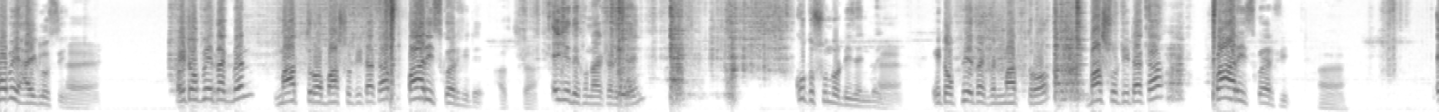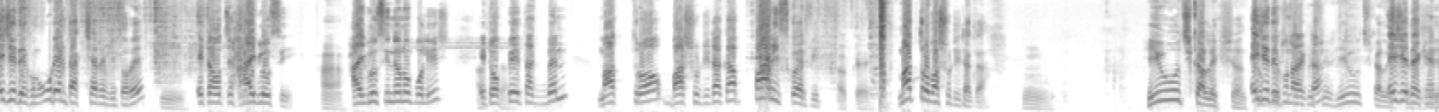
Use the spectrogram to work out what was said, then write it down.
সবই হাই গ্লোসি হ্যাঁ। এটাও পেয়ে থাকবেন মাত্র বাষট্টি টাকা পার স্কোয়ার ফিটে আচ্ছা। এই যে দেখুন একটা ডিজাইন কত সুন্দর ডিজাইন ভাই। হ্যাঁ। এটাও পেয়ে থাকবেন মাত্র বাষট্টি টাকা পার স্কোয়ার ফিট হ্যাঁ। এই যে দেখুন উডেন টাকচারের ভিতরে এটা হচ্ছে হাই গ্লোসি হ্যাঁ। হাই গ্লোসি পলিশ আচ্ছা। পেয়ে থাকবেন মাত্র বাষট্টি টাকা পার স্কোয়ার ফিট মাত্র বাষট্টি টাকা। হুম। হিউজ কালেকশন এই যে দেখুন আরেকটা। হিউজ কালেকশন এই যে দেখেন।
